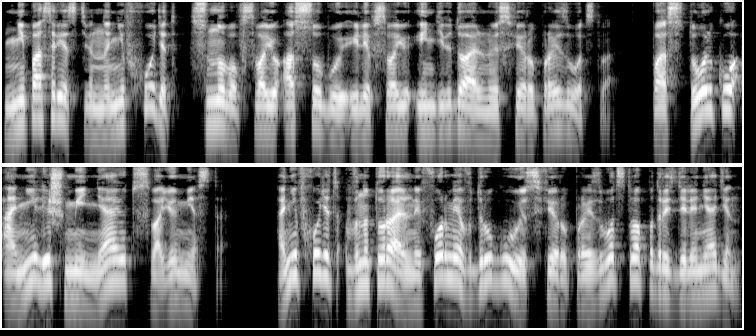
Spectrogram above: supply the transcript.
непосредственно не входят снова в свою особую или в свою индивидуальную сферу производства, постольку они лишь меняют свое место. Они входят в натуральной форме в другую сферу производства подразделения 1,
